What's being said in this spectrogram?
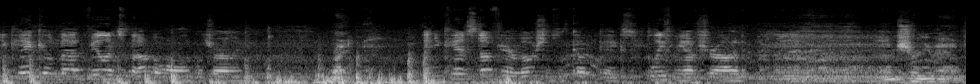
You can't kill bad feelings with alcohol, Uncle Charlie. Right. And you can't stuff your emotions with cupcakes. Believe me, I've tried. I'm sure you have.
